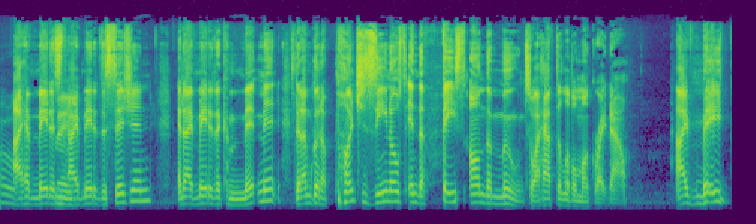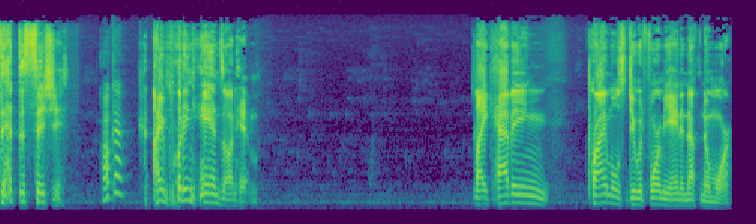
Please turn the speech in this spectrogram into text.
Oh. I have made a Man. have made a decision and I've made it a commitment that I'm going to punch Zenos in the face on the moon. So I have to level monk right now. I've made that decision. Okay. I'm putting hands on him. Like having primals do it for me ain't enough no more.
